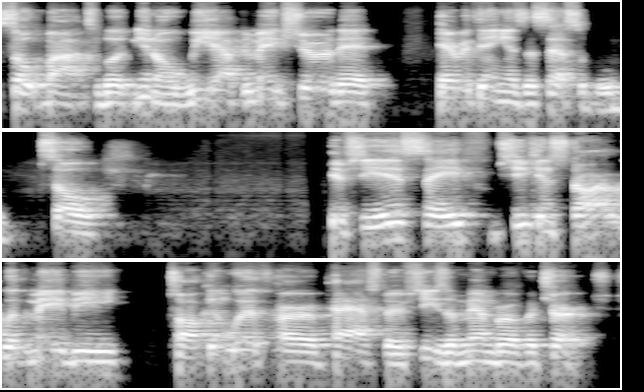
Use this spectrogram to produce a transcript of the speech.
soapbox, but, you know, we have to make sure that everything is accessible. So if she is safe, she can start with maybe talking with her pastor if she's a member of a church.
